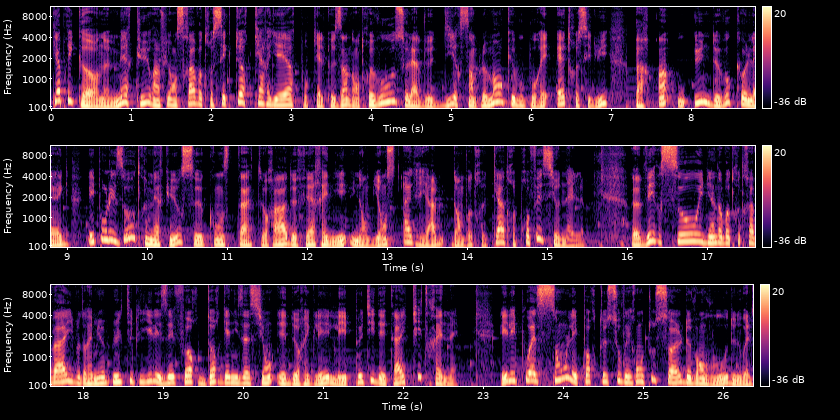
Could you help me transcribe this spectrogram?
Capricorne, Mercure influencera votre secteur carrière. Pour quelques-uns d'entre vous, cela veut dire simplement que vous pourrez être séduit par un ou une de vos collègues. Et pour les autres, Mercure se constatera de faire régner une ambiance agréable dans votre cadre professionnel. Euh, Verseau, et eh bien dans votre travail, il vaudrait mieux multiplier les efforts d'organisation et de régler les petits détails qui traînaient. Et les poissons, les portes s'ouvriront tout seuls devant vous, de nouvelles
